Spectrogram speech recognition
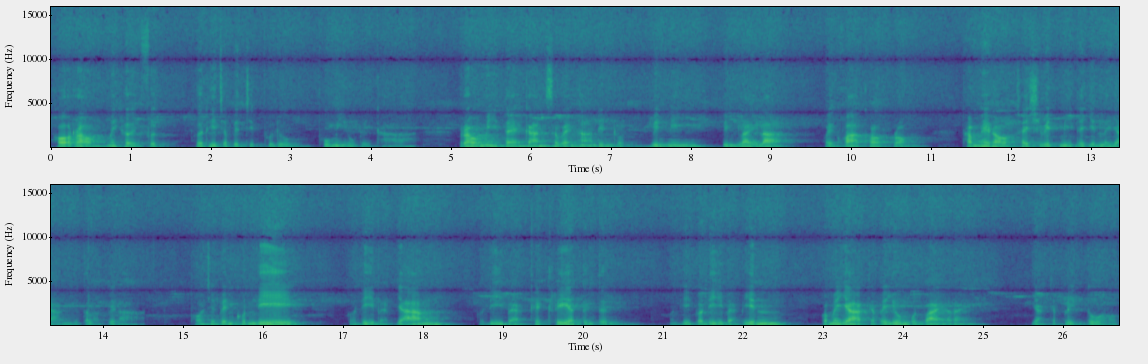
เพราะเราไม่เคยฝึกเพื่อที่จะเป็นจิตผู้ดูผู้มีอุเบกขา เรามีแต่การแสวงหาดิ้นรน วิ่งหนี วิ่งไล่ล่าไปคว้าครอบครองทำให้เราใช้ชีวิตมีแต่ยินและหยางอยู่ตลอดเวลา พอจะเป็นคนดี ก็ดีแบบหยาง ก็ดีแบบเครียดตึงๆบางทีก็ดีแบบยิน ก็ไม่อยากจะไปยุ่งวุ่นวายอะไร อยากจะปลีกตัวออก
